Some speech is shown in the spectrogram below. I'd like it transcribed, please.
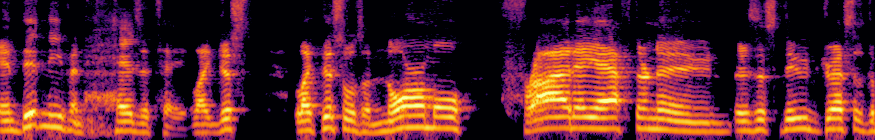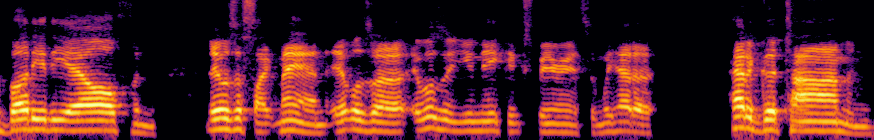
and didn't even hesitate. Like just like this was a normal Friday afternoon. There's this dude dressed as the buddy of the elf, and it was just like, man, it was a it was a unique experience, and we had a had a good time, and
